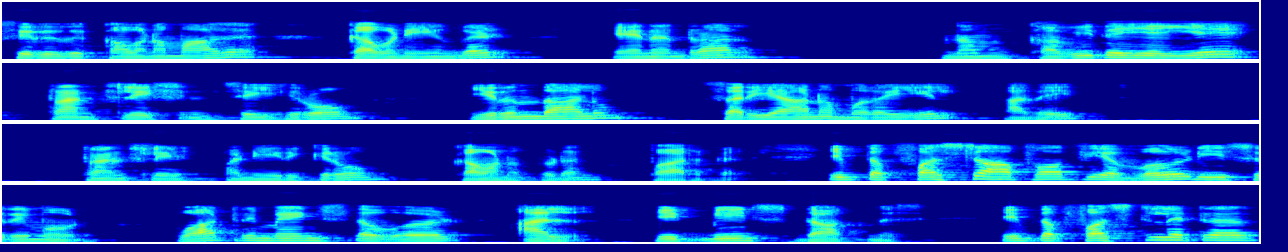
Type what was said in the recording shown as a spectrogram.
சிறிது கவனமாக கவனியுங்கள். ஏனென்றால் நம் கவிதையையே டிரான்ஸ்லேஷன் செய்கிறோம். இருந்தாலும் சரியான முறையில் அதை டிரான்ஸ்லேட் பண்ணியிருக்கிறோம். கவனத்துடன் பாருங்கள். If the first half of a word is removed what remains the word al. It means darkness. If the first letter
